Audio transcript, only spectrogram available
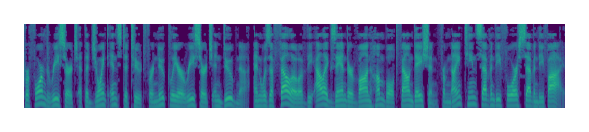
performed research at the Joint Institute for Nuclear Research in Dubna, and was a Fellow of the Alexander von Humboldt Foundation from 1974–75.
